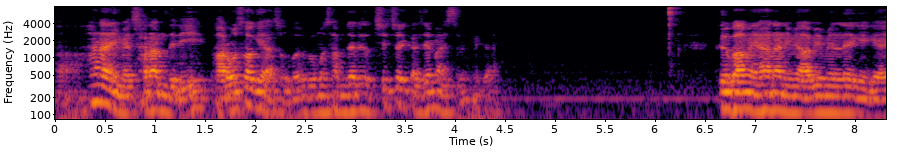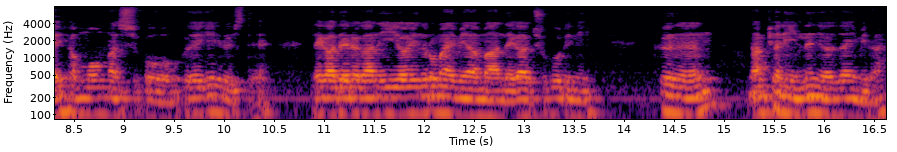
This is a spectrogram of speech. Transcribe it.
어, 하나님의 사람들이 바로 서게 하소서 보면 3절에서 7절까지의 말씀입니다. 그 밤에 하나님이 아비멜렉에게 현몽하시고 그에게 이르시되 내가 데려간 이 여인으로 말미암아 내가 죽으리니 그는 남편이 있는 여자임이라.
